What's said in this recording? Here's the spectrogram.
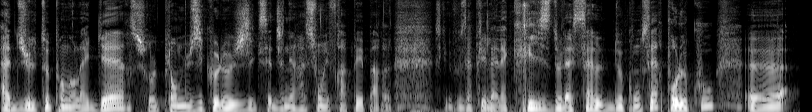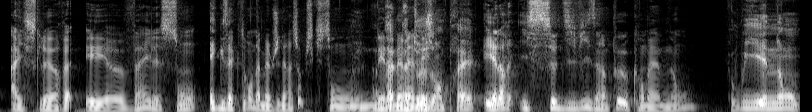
adulte pendant la guerre. Sur le plan musicologique, cette génération est frappée par ce que vous appelez la, crise de la salle de concert. Pour le coup, Eisler et euh, Weil sont exactement de la même génération, puisqu'ils sont nés la même année. Deux ans près. Et alors, ils se divisent un peu quand même, non? Oui et non.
